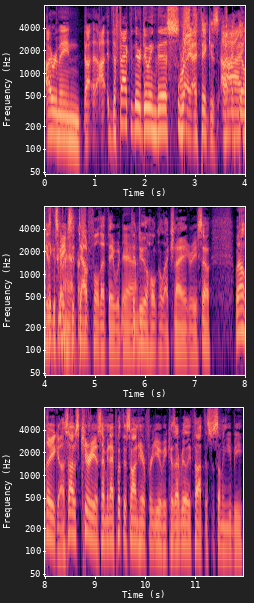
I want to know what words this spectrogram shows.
I remain. I, I, the fact that they're doing this, right, I think is I, I think, don't it think makes it doubtful that they would Yeah. do the whole collection. I agree. So, well, there you go. So I was curious. I mean, I put this on here for you because I really thought this was something you'd be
